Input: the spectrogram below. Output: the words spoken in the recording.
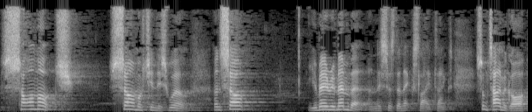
so much, so much in this world. And so You may remember, and this is the next slide, thanks. Some time ago,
